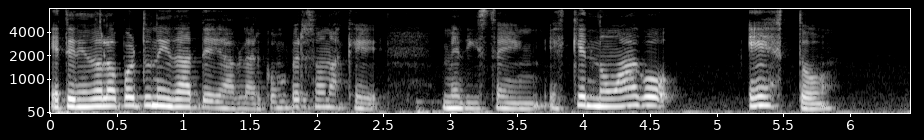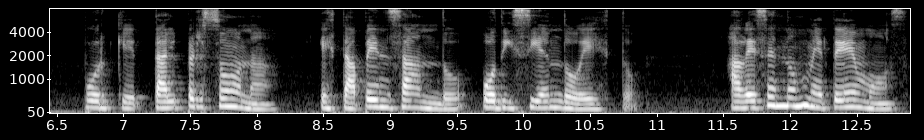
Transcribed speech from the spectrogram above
He tenido la oportunidad de hablar con personas que me dicen, es que no hago esto porque tal persona está pensando o diciendo esto. A veces nos metemos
